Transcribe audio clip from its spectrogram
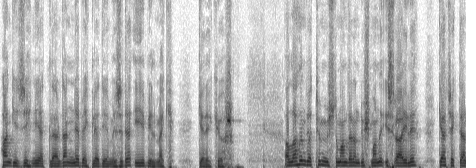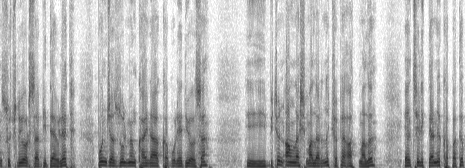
hangi zihniyetlerden ne beklediğimizi de iyi bilmek gerekiyor. Allah'ın ve tüm Müslümanların düşmanı İsrail'i gerçekten suçluyorsa bir devlet, bunca zulmün kaynağı kabul ediyorsa, e, bütün anlaşmalarını çöpe atmalı, elçiliklerini kapatıp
